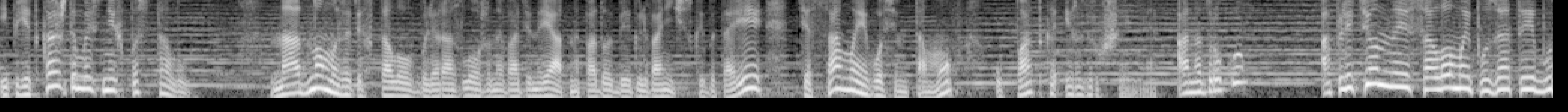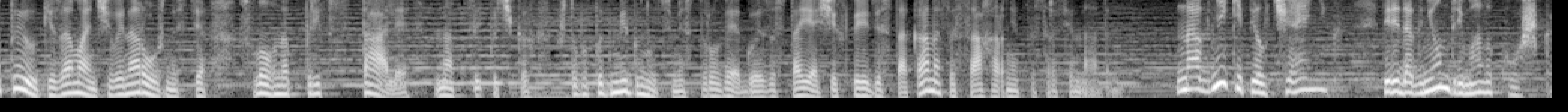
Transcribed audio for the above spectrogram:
и перед каждым из них по столу. На одном из этих столов были разложены в один ряд наподобие гальванической батареи те самые восемь томов «Упадка и разрушения», а на другом Оплетенные соломой пузатые бутылки заманчивой наружности словно привстали на цыпочках, чтобы подмигнуть мистеру Вегу из-за стоящих впереди стаканов и сахарницы с рафинадом. На огне кипел чайник, перед огнем дремала кошка.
